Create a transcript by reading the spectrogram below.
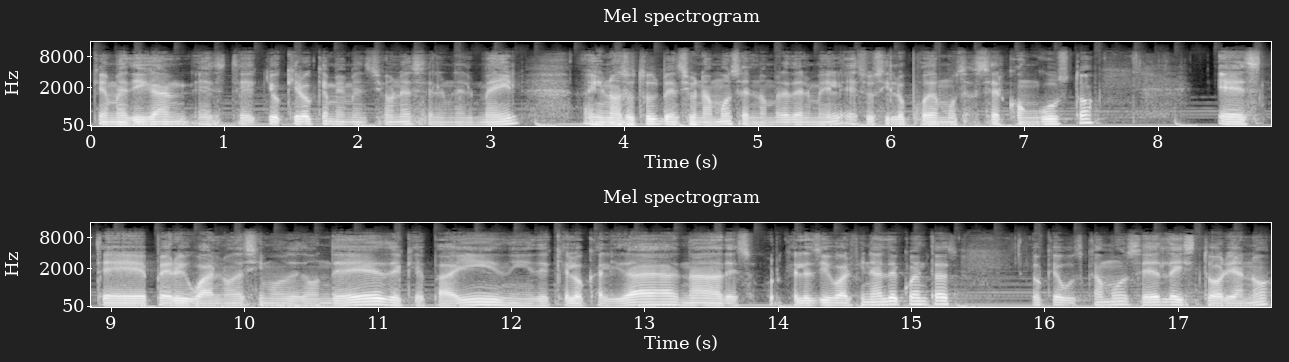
que me digan, este, yo quiero que me menciones en el mail y nosotros mencionamos el nombre del mail, eso sí lo podemos hacer con gusto. Este, pero igual no decimos de dónde es, de qué país, ni de qué localidad, nada de eso, porque les digo, al final de cuentas, lo que buscamos es la historia, ¿no?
